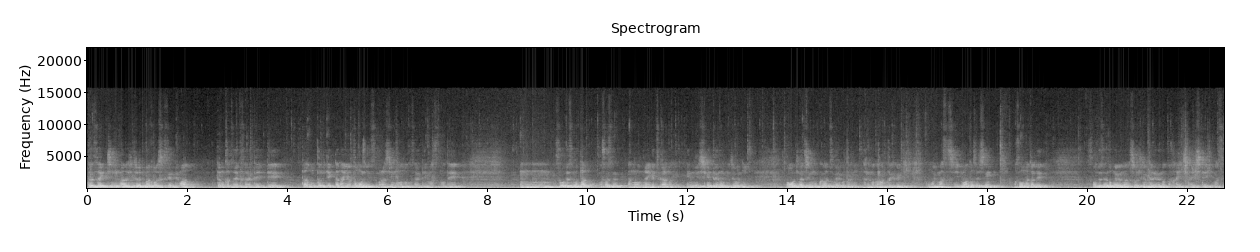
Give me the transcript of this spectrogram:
最近は非常にまあ公式戦で、まあ、とても活躍されていて、ただ本当に結果内容ともに素晴らしいものを残されていますので、うーん、そうです、また、そうですね、あの来月からの編入試験というのも非常に大きな注目を集めることになるのかなというふうに思いますし、まあ、私自身、まあその中で、そうですね、どのような勝利が見られるのか、はい、期待しています。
